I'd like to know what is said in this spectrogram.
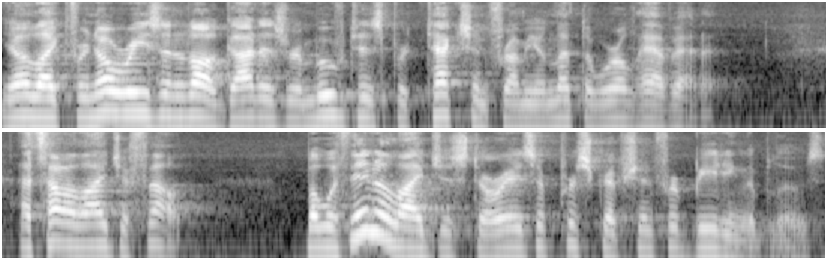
You know, like for no reason at all, God has removed his protection from you and let the world have at it. That's how Elijah felt. But within Elijah's story is a prescription for beating the blues.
